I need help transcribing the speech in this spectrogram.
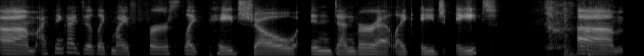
Um, I think I did like my first like paid show in Denver at like age eight. Um,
